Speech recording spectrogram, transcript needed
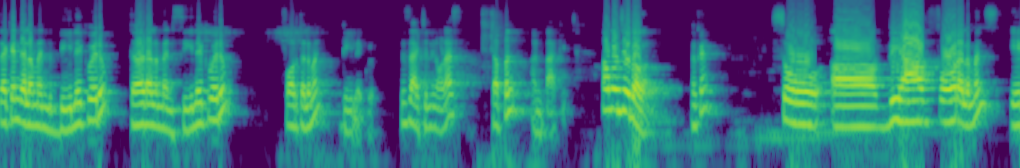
സെക്കൻഡ് എലമെന്റ് ബിയിലേക്ക് വരും തേർഡ് എലമെന്റ് സിയിലേക്ക് വരും ഫോർത്ത് എലമെന്റ് ഡിയിലേക്ക് വരും. This actually known as tuple unpacking നമുക്കൊന്ന് ചെയ്ത് നോക്കാം. Okay so we have four elements A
